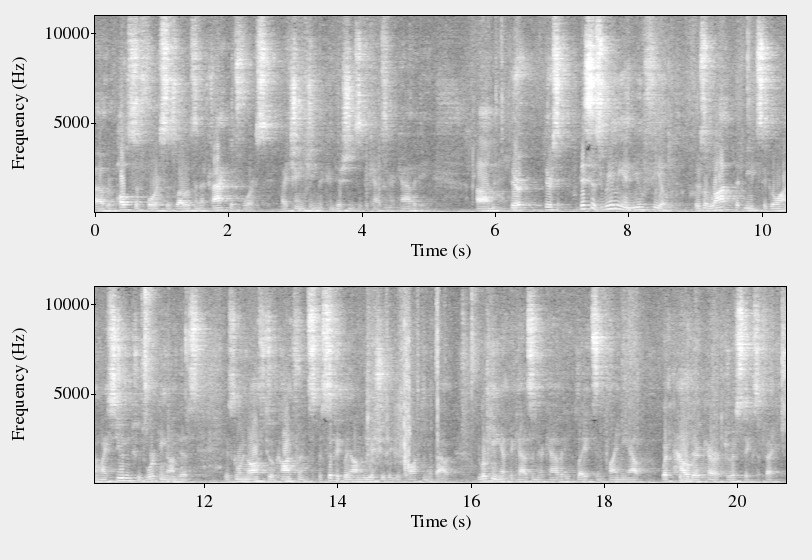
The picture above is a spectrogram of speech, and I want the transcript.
a repulsive force as well as an attractive force by changing the conditions of the Casimir cavity. Um, there, there's, this is really a new field. There's a lot that needs to go on. My student who's working on this is going off to a conference specifically on the issue that you're talking about, looking at the Casimir cavity plates and finding out what, how their characteristics affect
